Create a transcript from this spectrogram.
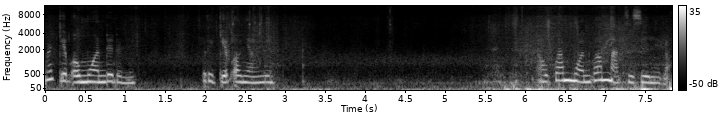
มาเก็บเอามวนเด้เดี๋ยวนี้บ่ได้เก็บเอายังด้อเอาความมวนความหมักซื่อๆนี่ล่ะ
